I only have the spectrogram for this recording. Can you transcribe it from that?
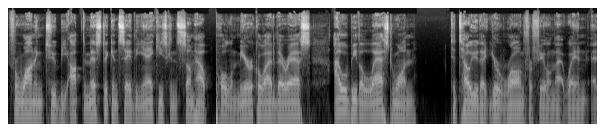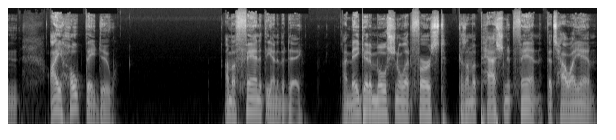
for wanting to be optimistic and say the Yankees can somehow pull a miracle out of their ass. I will be the last one to tell you that you're wrong for feeling that way. And, and I hope they do. I'm a fan at the end of the day. I may get emotional at first because I'm a passionate fan. That's how I am.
